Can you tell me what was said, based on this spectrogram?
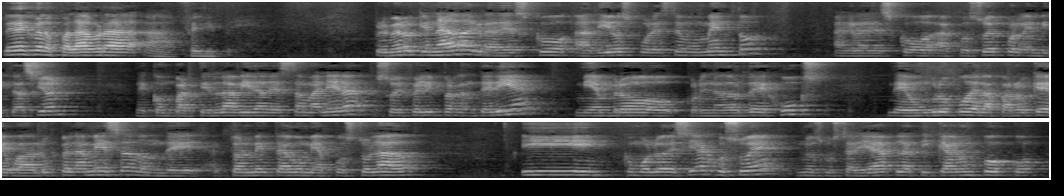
Le dejo la palabra a Felipe. Primero que nada agradezco a Dios por este momento, agradezco a Josué por la invitación de compartir la vida de esta manera. Soy Felipe Rentería, miembro coordinador de Hooks, de un grupo de la parroquia de Guadalupe La Mesa, donde actualmente hago mi apostolado. Y como lo decía Josué, nos gustaría platicar un poco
